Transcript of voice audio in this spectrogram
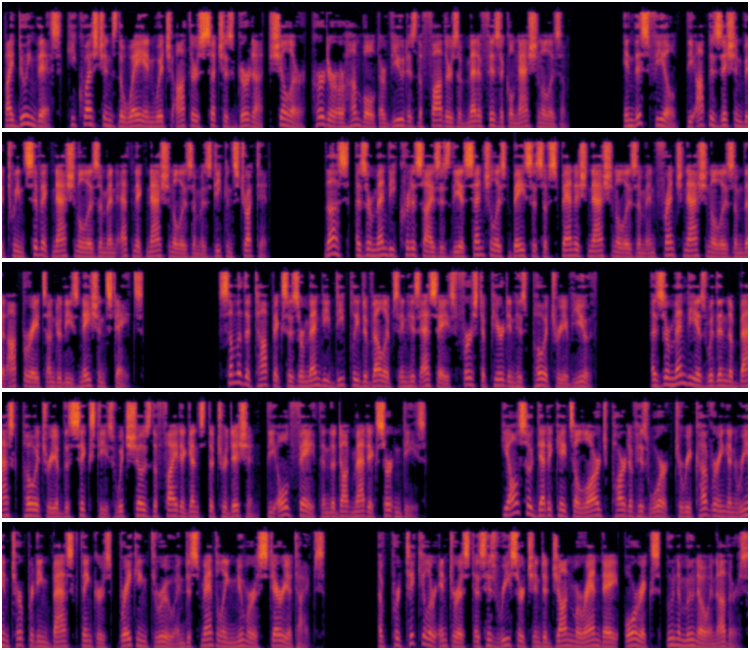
By doing this, he questions the way in which authors such as Goethe, Schiller, Herder or Humboldt are viewed as the fathers of metaphysical nationalism. In this field, the opposition between civic nationalism and ethnic nationalism is deconstructed. Thus, Azurmendi criticizes the essentialist basis of Spanish nationalism and French nationalism that operates under these nation-states. Some of the topics Azurmendi deeply develops in his essays first appeared in his Poetry of Youth. Azurmendi is within the Basque poetry of the 60s which shows the fight against the tradition, the old faith and the dogmatic certainties. He also dedicates a large part of his work to recovering and reinterpreting Basque thinkers, breaking through and dismantling numerous stereotypes. Of particular interest is his research into Jon Mirande, Orixe, Unamuno and others.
